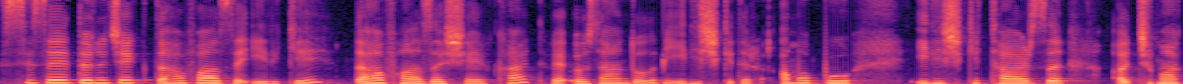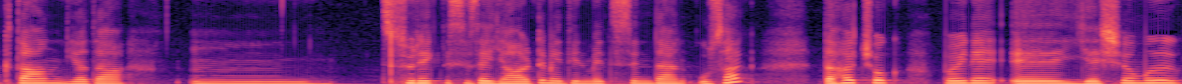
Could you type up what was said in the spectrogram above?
size dönecek daha fazla ilgi, daha fazla şefkat ve özen dolu bir ilişkidir. Ama bu ilişki tarzı acımaktan ya da hmm, sürekli size yardım edilmesinden uzak, daha çok böyle e, yaşamı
